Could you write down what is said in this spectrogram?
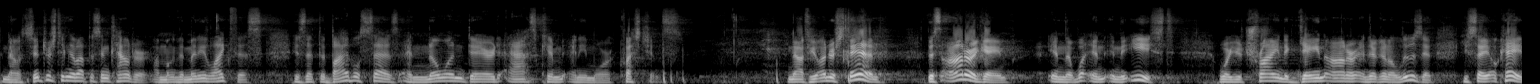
Now, what's interesting about this encounter, among the many like this, is that the Bible says, and no one dared ask him any more questions. Now, if you understand this honor game in the, in, in the East, where you're trying to gain honor and they're going to lose it, you say, okay,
